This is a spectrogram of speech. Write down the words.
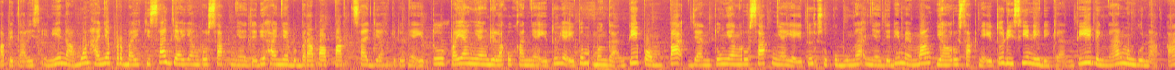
kapitalis ini, namun hanya perbaiki saja yang rusaknya jadi hanya beberapa part saja gitu yaitu apa yang yang dilakukannya itu yaitu mengganti pompa jantung yang rusaknya yaitu suku bunganya jadi memang yang rusaknya itu di sini diganti dengan menggunakan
